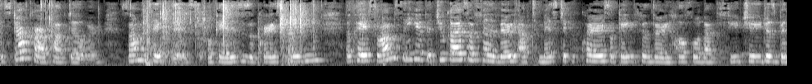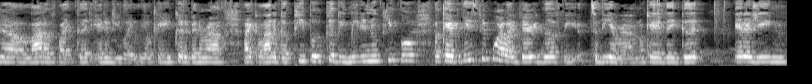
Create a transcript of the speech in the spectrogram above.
The star card popped over. So I'm gonna take this. Okay, this is Aquarius energy. Okay, so I'm seeing here that you guys are feeling very optimistic, Aquarius. Okay, you feel very hopeful about the future. You've just been in a lot of like good energy lately. Okay, you could have been around like a lot of good people. You could be meeting new people. Okay, but these people are like very good for you to be around. Okay, they good energy,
